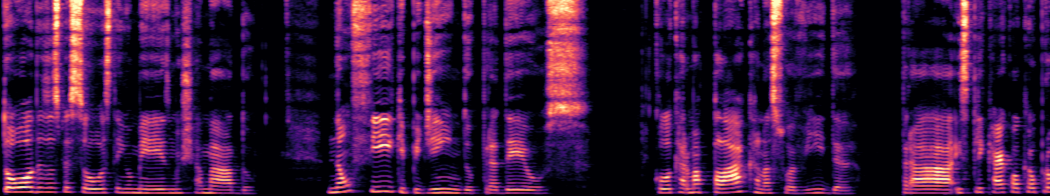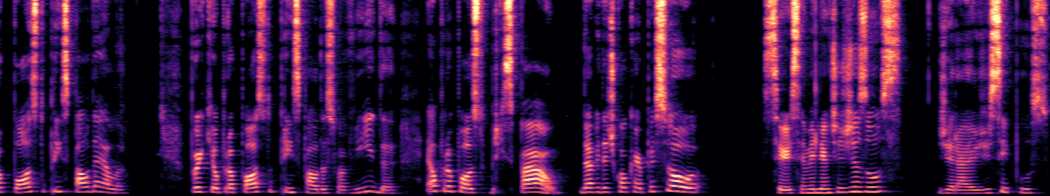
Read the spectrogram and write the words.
Todas as pessoas têm o mesmo chamado. Não fique pedindo para Deus colocar uma placa na sua vida para explicar qual é o propósito principal dela. Porque o propósito principal da sua vida é o propósito principal da vida de qualquer pessoa: ser semelhante a Jesus, gerar discípulos.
